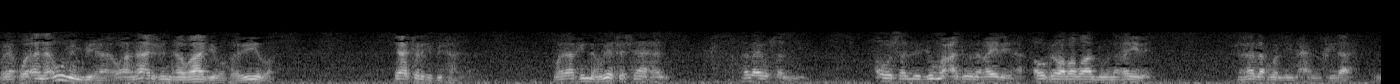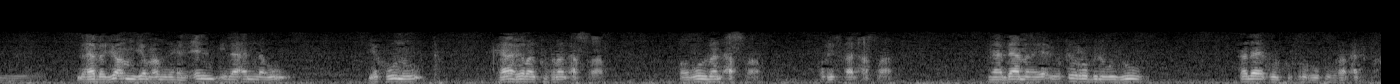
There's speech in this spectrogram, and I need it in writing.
ويقول أنا أؤمن بها وأنا أعرف أنها واجبة وفريضة يعترف بهذا ولكنه يتساهل فلا يصلي أو يصلي الجمعة دون غيرها أو في رمضان دون غيره فهذا هو الذي محل الخلاف ذهب جمع جمع من أهل العلم إلى أنه يكون كافرا كفرا أصغر وظلما أصغر وفسقا أصغر. ما دام يقر بالوجوب فلا يكون كفره كفرا أكبر.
